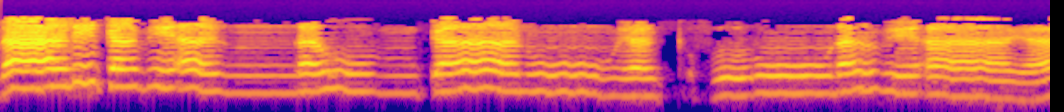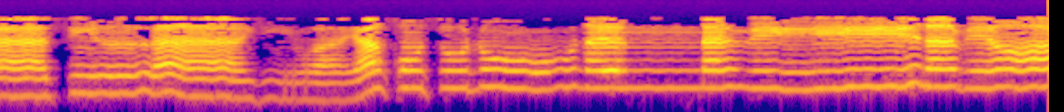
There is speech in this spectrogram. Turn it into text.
ذَلِكَ بِأَنَّهُمْ كَانُوا يَكْفُرُونَ بِآيَاتِ اللَّهِ وَيَقْتُلُونَ النَّبِيِّينَ بِغَيْرِ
